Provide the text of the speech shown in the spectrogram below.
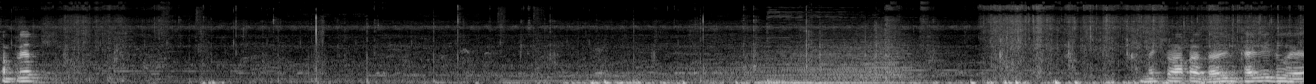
કમ્પ્લેટ. મિત્રો, આપણે ધરીને ખાઈ લીધું છે.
